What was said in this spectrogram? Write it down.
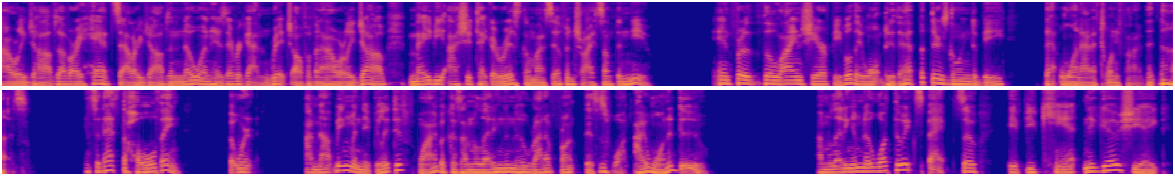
hourly jobs, I've already had salary jobs, and no one has ever gotten rich off of an hourly job. Maybe I should take a risk on myself and try something new. And for the lion's share of people, they won't do that, but there's going to be that one out of 25 that does. And so that's the whole thing. But we're, I'm not being manipulative. Why? Because I'm letting them know right up front, this is what I want to do. I'm letting them know what to expect. So if you can't negotiate,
